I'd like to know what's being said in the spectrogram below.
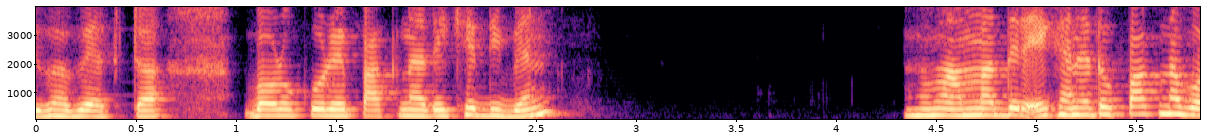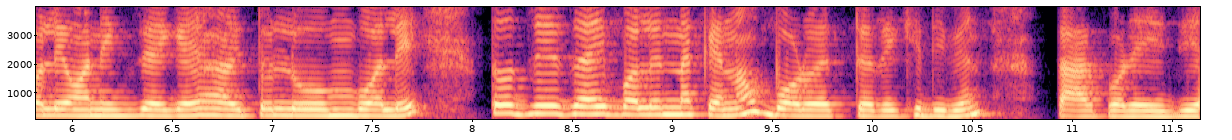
এইভাবে একটা বড় করে পাখনা রেখে দিবেন। আমাদের এখানে তো পাকনা বলে অনেক জায়গায়, হয়তো লোম বলে। তো যে যাই বলেন না কেন, বড় একটা রেখে দিবেন। তারপরে এই যে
